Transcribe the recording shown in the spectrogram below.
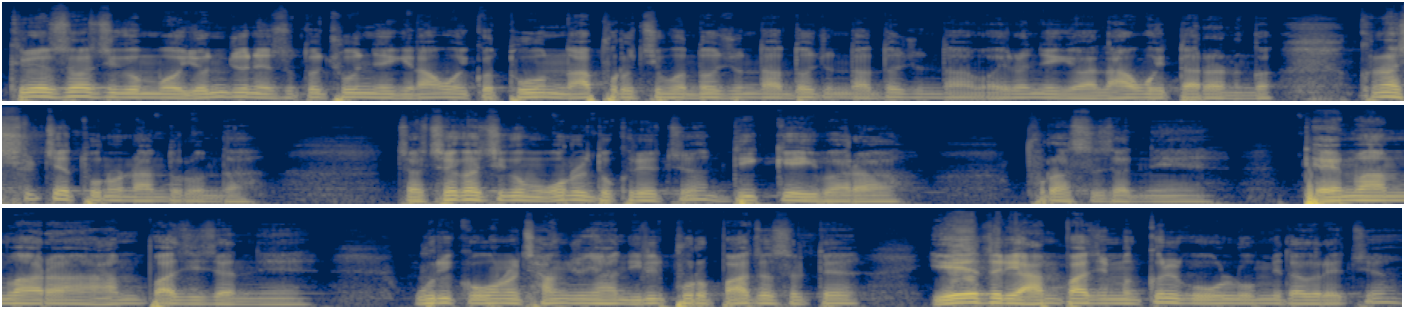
그래서 지금 뭐 연준에서도 좋은 얘기 나오고 있고 돈 앞으로 집어 넣어준다, 넣어준다, 넣어준다 뭐 이런 얘기가 나오고 있다라는 거. 그러나 실제 돈은 안 들어온다. 자, 제가 지금 오늘도 그랬죠. 니케이 봐라, 플러스잖니. 대만 봐라, 안 빠지잖니. 우리 거 오늘 장중에 한 1% 빠졌을 때 얘들이 안 빠지면 끌고 올라옵니다 그랬죠.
